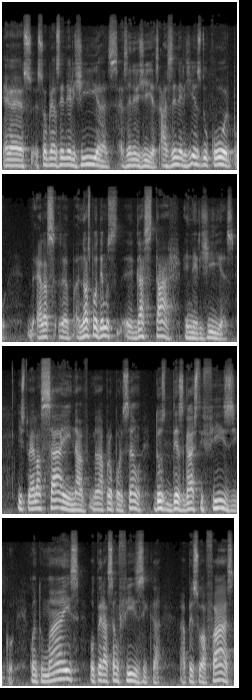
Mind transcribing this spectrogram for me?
é, sobre as energias, as energias, as energias do corpo. Elas, nós podemos gastar energias. Isto, elas saem na, na proporção do desgaste físico. Quanto mais operação física a pessoa faz,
